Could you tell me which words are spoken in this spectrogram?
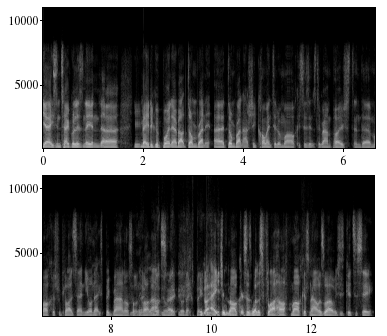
Yeah, he's integral, isn't he? And uh, you made a good point there about Dombrandt. Uh, Don actually commented on Marcus's Instagram post, and uh, Marcus replied saying, "You're next, big man," or something Your like that. Your, so your, your next We've got agent Marcus as well as fly half Marcus now as well, which is good to see.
